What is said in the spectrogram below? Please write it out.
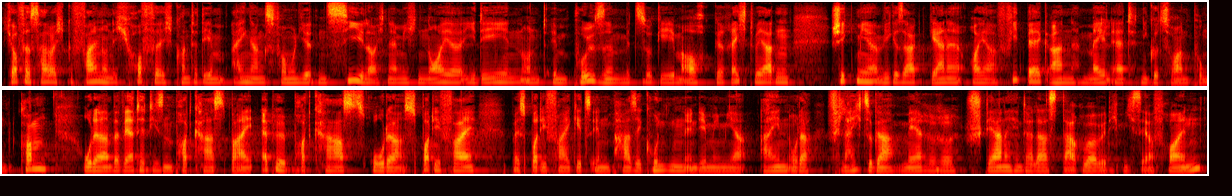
Ich hoffe, es hat euch gefallen und ich hoffe, ich konnte dem eingangs formulierten Ziel, euch nämlich neue Ideen und Impulse mitzugeben, auch gerecht werden. Schickt mir, wie gesagt, gerne euer Feedback an mail@nicozorn.com oder bewertet diesen Podcast bei Apple Podcasts oder Spotify. Bei Spotify geht's in ein paar Sekunden, indem ihr mir ein oder vielleicht sogar mehrere Sterne hinterlasst. Darüber würde ich mich sehr freuen.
